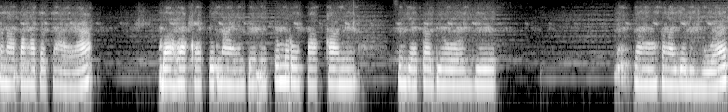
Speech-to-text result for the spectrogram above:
kenapa nggak percaya bahwa COVID-19 itu merupakan senjata biologis yang sengaja dibuat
